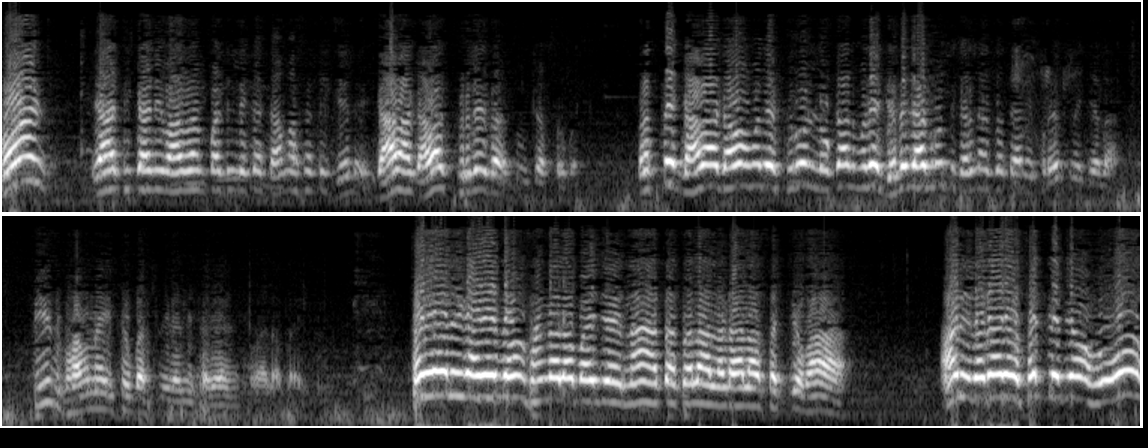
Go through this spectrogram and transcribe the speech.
पण या ठिकाणी बाळराम पाटील एका कामासाठी गेले. गावागावात फिरले तुमच्या तुमच्यासोबत. प्रत्येक गावागावामध्ये फिरून लोकांमध्ये जनजागृती करण्याचा त्यांनी प्रयत्न केला. तीच भावना इथं बसलेल्यांनी सगळ्यांनी ठेवायला पाहिजे. सगळ्यांनी गावात जाऊन सांगायला पाहिजे ना आता चला लढायला सज्ज व्हा. आणि लढायला सज्ज जेव्हा हो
